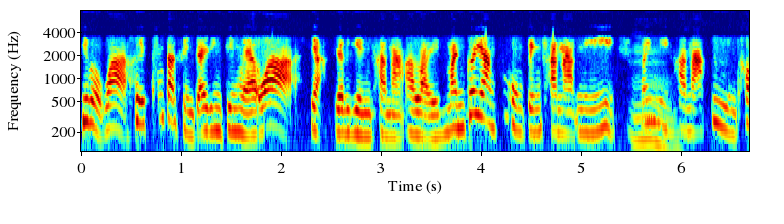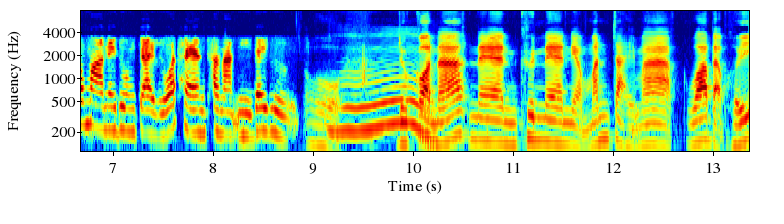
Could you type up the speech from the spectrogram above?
ที่บอกว่าเฮ้ยต้องตัดสินใจจริง ๆ แล้วว่า อยากจะเรียนคณะอะไร มันก็ยังคงเป็นคณะนี้อืมไม่มีคณะอื่นเข้ามาในดวงใจหรือว่าแทนคณะนี้ได้เลยโอ้อืมเดี๋ยวก่อนนะ แนนคือแนนเนี่ยมั่นใจมากว่าแบบเฮ้ย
